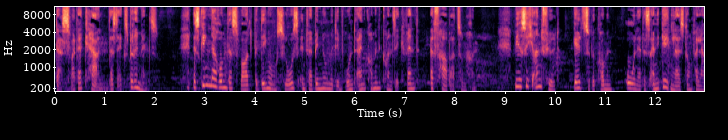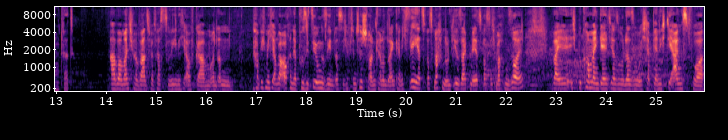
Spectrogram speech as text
Das war der Kern des Experiments. Es ging darum, das Wort bedingungslos in Verbindung mit dem Grundeinkommen konsequent erfahrbar zu machen. Wie es sich anfühlt, Geld zu bekommen, ohne dass eine Gegenleistung verlangt wird. Aber manchmal waren es mir fast zu wenig Aufgaben und dann habe ich mich aber auch in der Position gesehen, dass ich auf den Tisch schauen kann und sagen kann, ich will jetzt was machen und ihr sagt mir jetzt, was ich machen soll, weil ich bekomme mein Geld ja so oder so. Ich habe ja nicht die Angst vor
